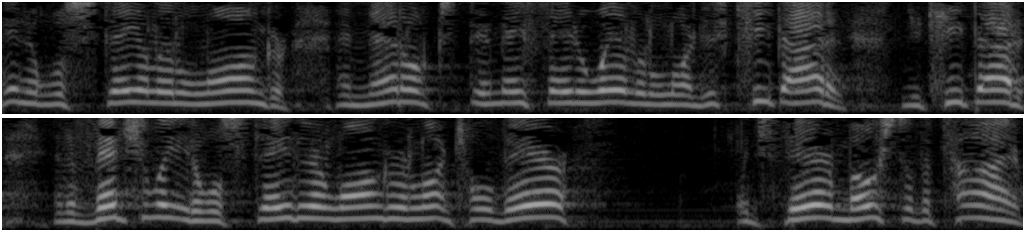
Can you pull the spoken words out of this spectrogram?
And it will stay a little longer. And that'll, it may fade away a little longer. Just keep at it. You keep at it. And eventually, it will stay there longer and longer until there it's there most of the time.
